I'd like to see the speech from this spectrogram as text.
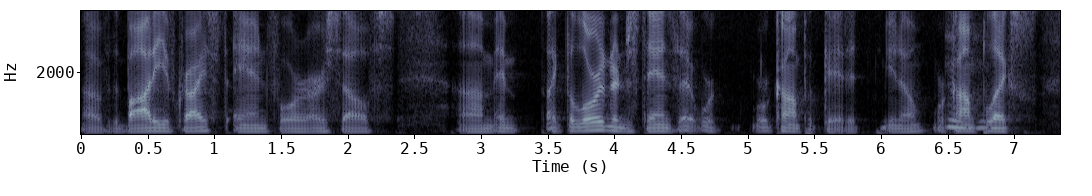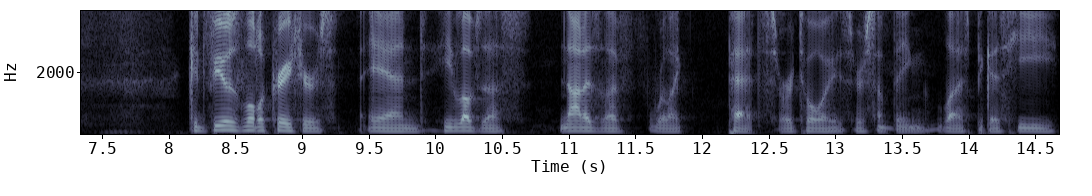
of the body of Christ and for ourselves. Um, and like the Lord understands that we're we're complicated, you know, we're complex, confused little creatures, and He loves us not as if we're like pets or toys or something less, because He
